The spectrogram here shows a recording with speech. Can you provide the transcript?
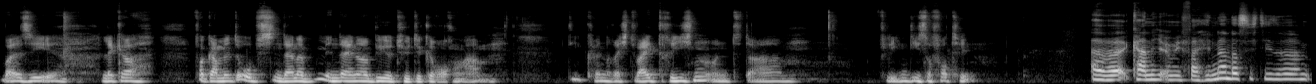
weil sie lecker vergammelte Obst in deiner, in deiner Biotüte gerochen haben. Die können recht weit riechen und da fliegen die sofort hin. Aber kann ich irgendwie verhindern, dass ich diese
